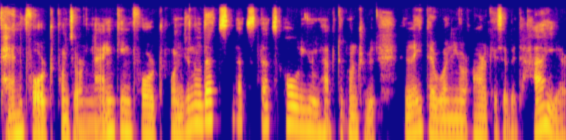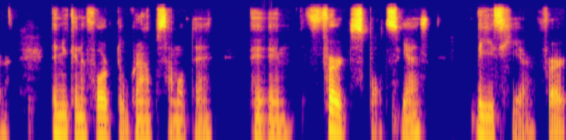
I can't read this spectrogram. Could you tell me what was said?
10 forge points or 19 forge points. You know, that's that's that's all you have to contribute. Later, when your arc is a bit higher, then you can afford to grab some of the uh, third spots. Yes, these here, third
